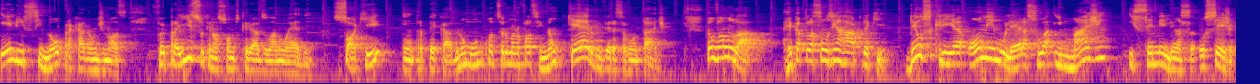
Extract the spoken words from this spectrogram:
ele ensinou para cada um de nós. Foi para isso que nós fomos criados lá no Éden. Só que entra pecado no mundo quando o ser humano fala assim: não quero viver essa vontade. Então vamos lá, recapitulaçãozinha rápida aqui. Deus cria homem e mulher à sua imagem e semelhança, ou seja,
